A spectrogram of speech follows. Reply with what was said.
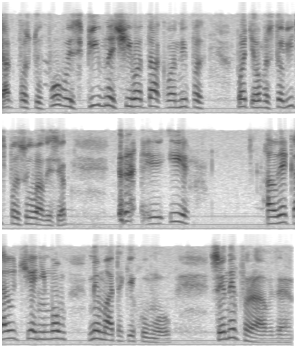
так поступово з півночі, отак вони протягом століть посувалися. І, і, але кажуть, вчені, мов нема таких умов. Це неправда.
